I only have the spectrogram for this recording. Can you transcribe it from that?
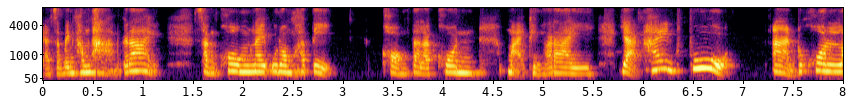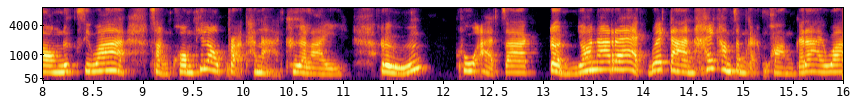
อาจจะเป็นคำถามก็ได้ สังคมในอุดมคติของแต่ละคนหมายถึงอะไร อยากให้ผู้อ่านทุกคนลองนึกซิว่าสังคมที่เราปรารถนาคืออะไร หรือครูอาจจะเกริ่นย่อหน้าแรกด้วยการให้คำจำกัดความก็ได้ว่า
